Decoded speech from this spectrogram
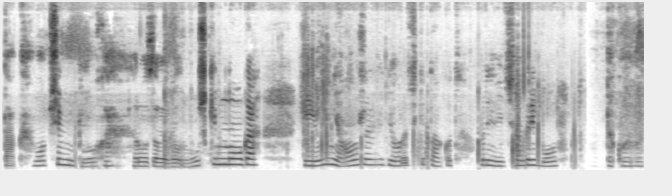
Так, в общем, неплохо. Розовой волнушки много. И у меня уже в ведерочке так вот прилично грибов. Такой вот,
